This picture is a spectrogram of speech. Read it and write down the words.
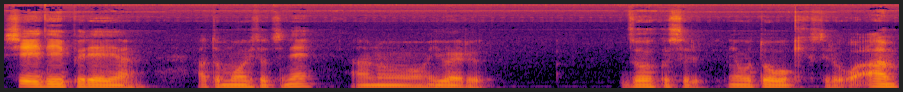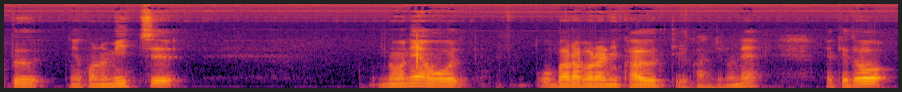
CD プレイヤー、あともう一つね、あの、いわゆる増幅する、ね、音を大きくする、アンプ、ね、この3つのね、をバラバラに買うっていう感じのね。だけど、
